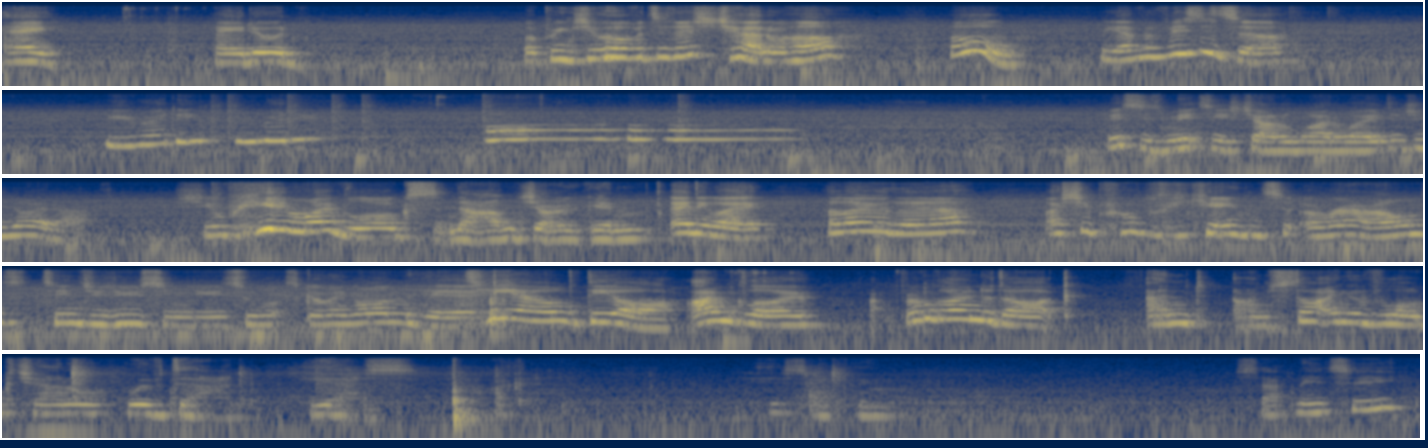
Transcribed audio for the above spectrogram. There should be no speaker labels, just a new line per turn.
Hey, how you doing? What brings you over to this channel, huh? Oh, we have a visitor. You ready? You ready? Oh. This is Mitzi's channel, by the way. Did you know that? She'll be in my vlogs. Nah, I'm joking. Anyway, hello there. I should probably get around to introducing you to what's going on here. TLDR. I'm Glow from Glow in the Dark, and I'm starting a vlog channel with Dan. Yes, I can hear something. Is that Mitzi?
